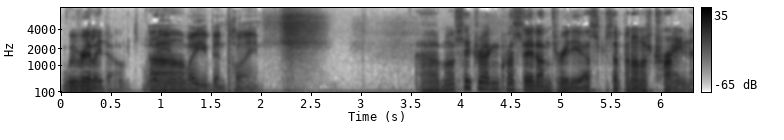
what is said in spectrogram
we really don't. What, you, Um, what you been playing? uh, mostly Dragon Quest VIII on 3DS because I've been on a train.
